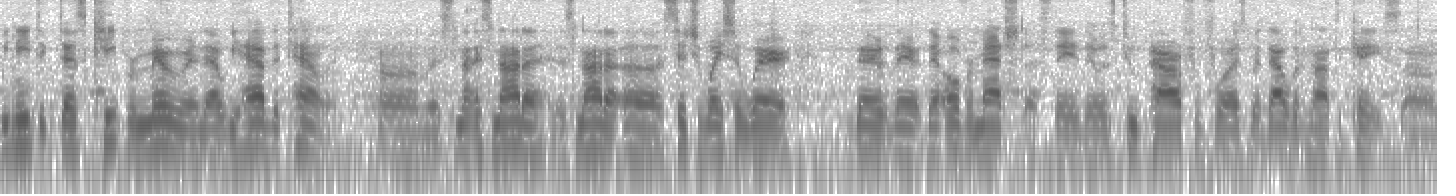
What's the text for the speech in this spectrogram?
we need to just keep remembering that we have the talent. Um, it's not it's not a it's not a, uh situation where they they they overmatched us. They they was too powerful for us, but that was not the case. Um,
